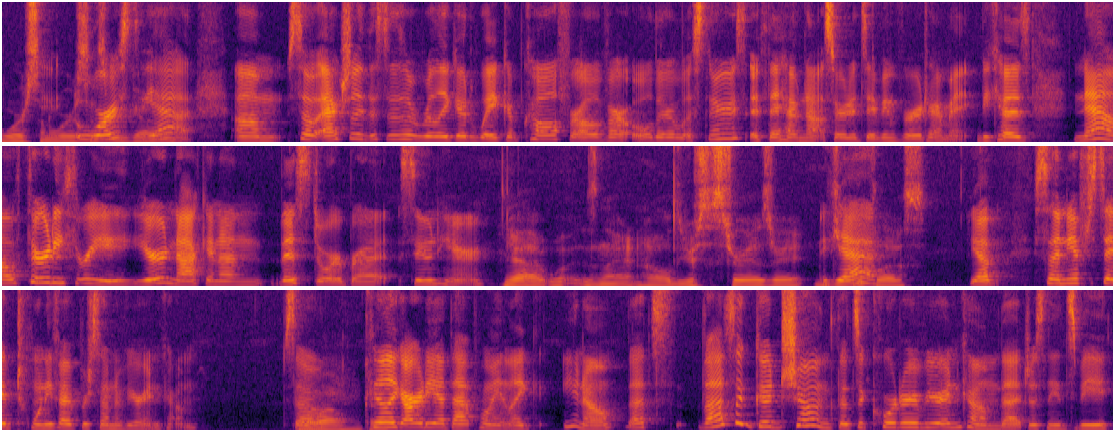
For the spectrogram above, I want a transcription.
worse and worse. Worse, as we go. yeah. Um, so actually, this is a really good wake up call for all of our older listeners if they have not started saving for retirement. Because now, 33, you're knocking on this door, Brett, soon here. Yeah, isn't that how old your sister is, right? It's Yeah. close. Yep. So then you have to save 25% of your income. So Oh, wow, I feel like already at that point, like, you know, that's that's a good chunk. That's a quarter of your income that just needs to be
